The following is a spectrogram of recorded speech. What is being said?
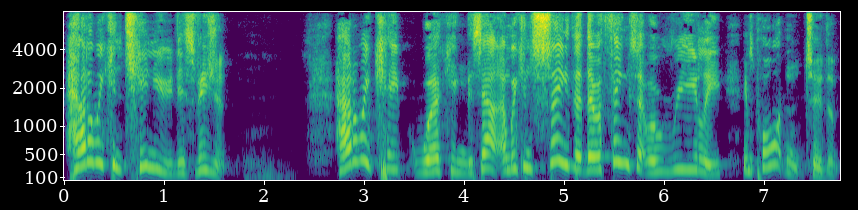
how do we continue this vision? How do we keep working this out? And we can see that there were things that were really important to them.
